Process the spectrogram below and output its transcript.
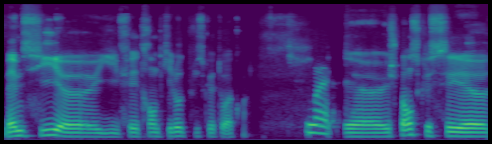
même si il fait 30 kilos de plus que toi. Quoi. Ouais. Euh, je pense que c'est euh,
